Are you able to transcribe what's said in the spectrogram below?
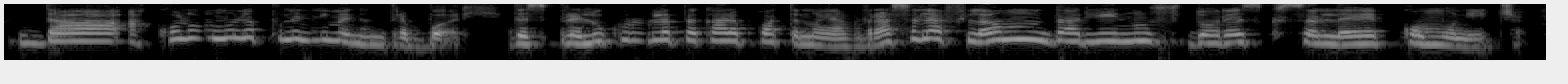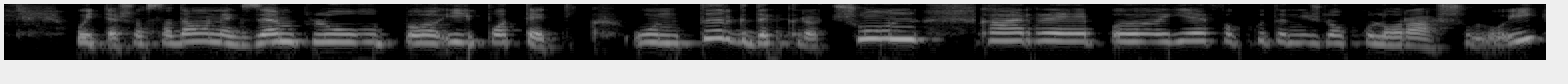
dar acolo nu le pune nimeni întrebări despre lucrurile pe care poate noi am vrea să le aflăm, dar ei nu-și doresc să le comunice. Uite, și o să dau un exemplu uh, ipotetic. Un târg de Crăciun care uh, e făcut în mijlocul orașului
